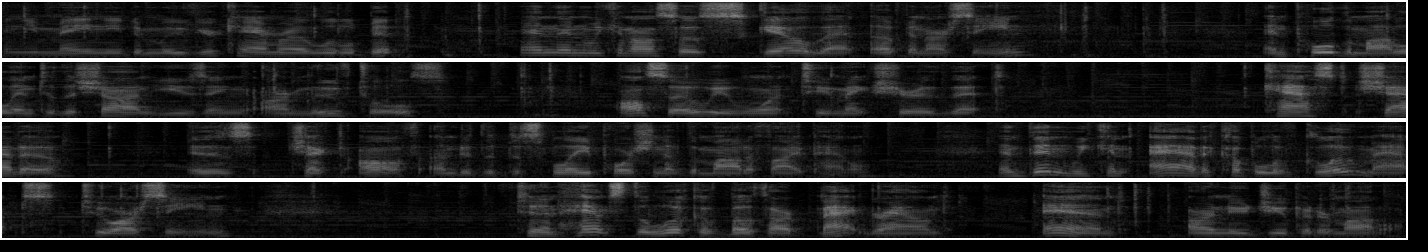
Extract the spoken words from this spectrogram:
and you may need to move your camera a little bit, and then we can also scale that up in our scene and pull the model into the shot using our move tools. Also, we want to make sure that cast shadow is checked off under the display portion of the modify panel. And then we can add a couple of glow maps to our scene to enhance the look of both our background and our new Jupiter model.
